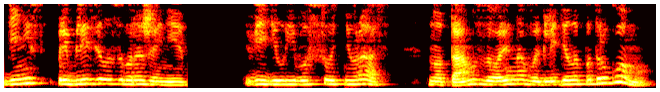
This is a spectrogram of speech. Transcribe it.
Денис приблизил изображение. Видел его сотню раз, но там Зорина выглядела по-другому.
